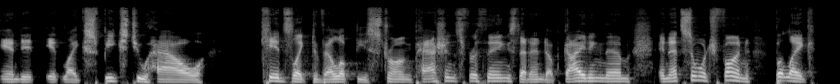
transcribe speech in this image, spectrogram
and it it like speaks to how kids like develop these strong passions for things that end up guiding them. And that's so much fun. But like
